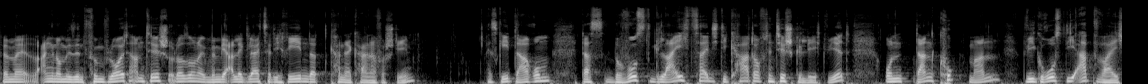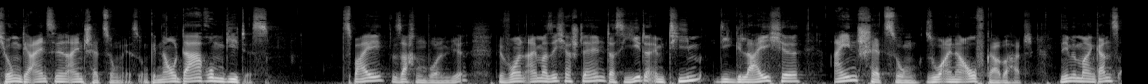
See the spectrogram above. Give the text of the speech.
Wenn wir, angenommen, wir sind fünf Leute am Tisch oder so, wenn wir alle gleichzeitig reden, das kann ja keiner verstehen. Es geht darum, dass bewusst gleichzeitig die Karte auf den Tisch gelegt wird und dann guckt man, wie groß die Abweichung der einzelnen Einschätzungen ist. Und genau darum geht es. Zwei Sachen wollen wir. Wir wollen einmal sicherstellen, dass jeder im Team die gleiche Einschätzung so einer Aufgabe hat. Nehmen wir mal ein ganz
